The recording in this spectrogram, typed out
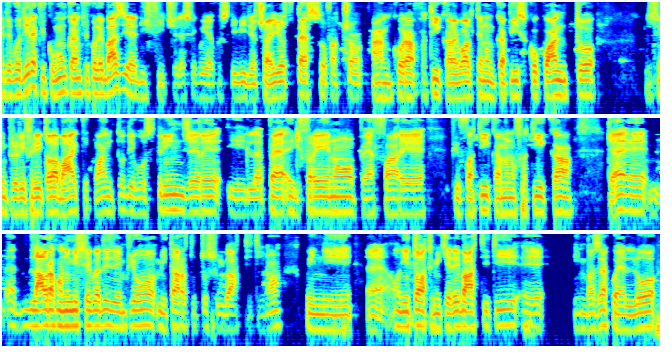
E devo dire che comunque anche con le basi è difficile seguire questi video, cioè io stesso faccio ancora fatica, alle volte non capisco quanto, sempre riferito alla bike, quanto devo stringere il, pe- il freno per fare più fatica, meno fatica. Cioè, eh, Laura quando mi segue ad esempio mi tara tutto sui battiti, no? Quindi eh, ogni tot mi chiede i battiti e in base a quello,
